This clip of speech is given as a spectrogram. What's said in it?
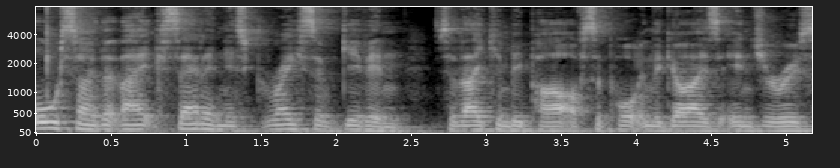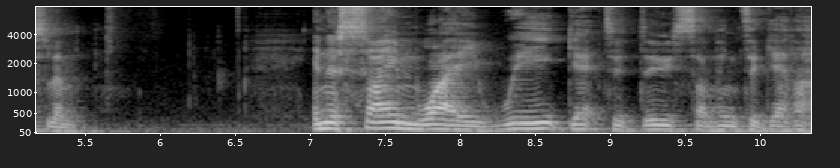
also that they excel in this grace of giving so they can be part of supporting the guys in Jerusalem. In the same way, we get to do something together,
